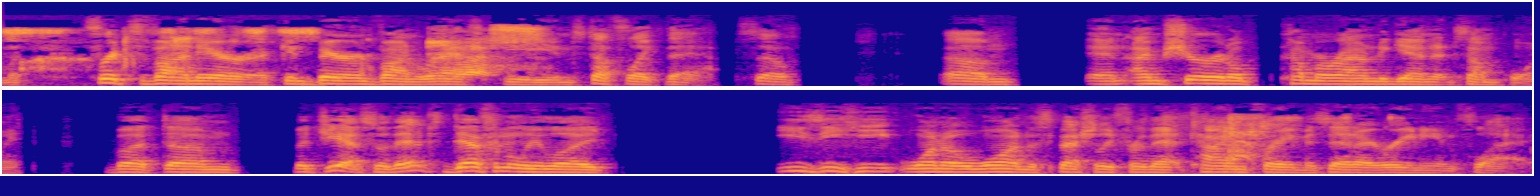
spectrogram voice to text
like Fritz von Erich and Baron von Raschke Yes. and stuff like that. So, um, and I'm sure it'll come around again at some point. But um, but yeah, so that's definitely like easy heat 101, especially for that time frame. Is that Iranian flag?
